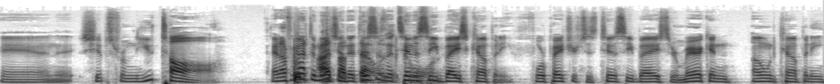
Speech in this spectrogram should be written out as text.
and it ships from Utah. And I forgot to mention that that this is a a cool Tennessee one. based company. Four Patriots is Tennessee based. They're American owned company.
